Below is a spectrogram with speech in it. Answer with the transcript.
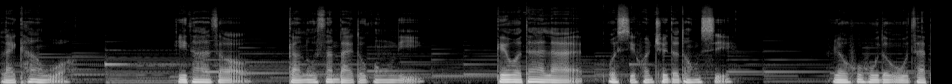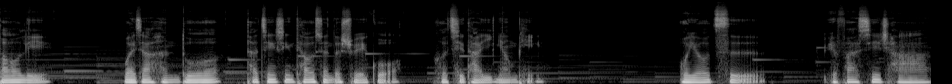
来看我。一大早赶路三百多公里，给我带来我喜欢吃的东西，热乎乎的捂在包里。外加很多她精心挑选的水果和其他营养品，我由此越发细察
